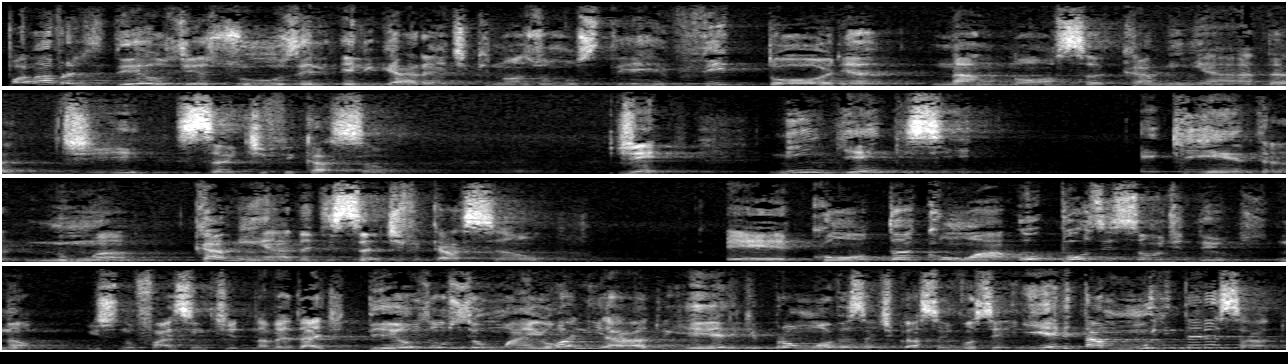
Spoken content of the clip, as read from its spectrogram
palavra de Deus, Jesus, ele, ele garante que nós vamos ter vitória na nossa caminhada de santificação. Gente, ninguém que se que entra numa caminhada de santificação é, conta com a oposição de Deus. Não, isso não faz sentido. Na verdade, Deus é o seu maior aliado e é Ele que promove a santificação em você. E Ele está muito interessado,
